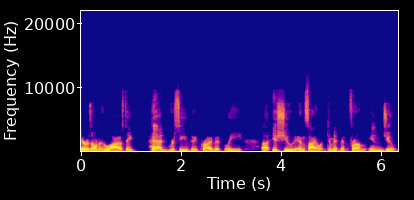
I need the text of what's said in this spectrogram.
Arizona, who Ohio State had received a privately uh, issued and silent commitment from in June.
